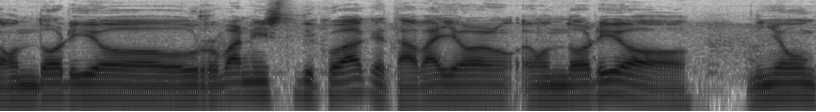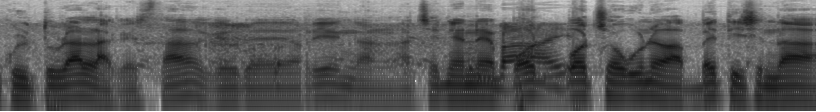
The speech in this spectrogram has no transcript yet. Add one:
ondorio urbanistikoak eta bai ondorio dinogun kulturalak, ez da, geure herriengan. Atzenean bai. bot, botxo gune bat beti zen da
